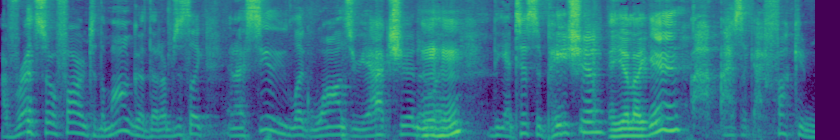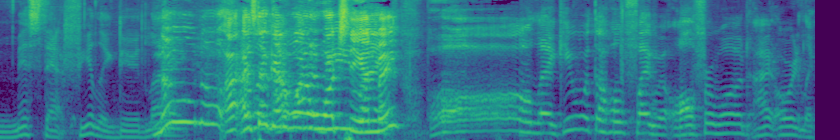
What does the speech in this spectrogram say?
I've read so far into the manga that I'm just like, and I see like Juan's reaction and Mm-hmm. like the anticipation. and you're like, yeah. I was like, I fucking miss that feeling, dude. Like, No, no. I, I was still like, gotta want to watch the like, anime. Oh, like even with the whole fight with All for One, I already like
